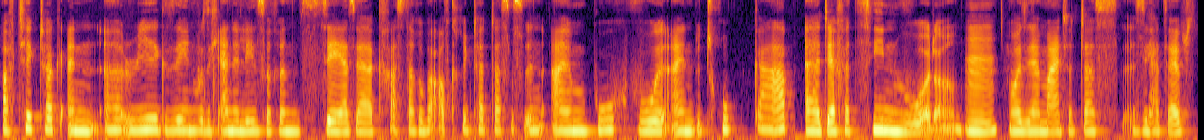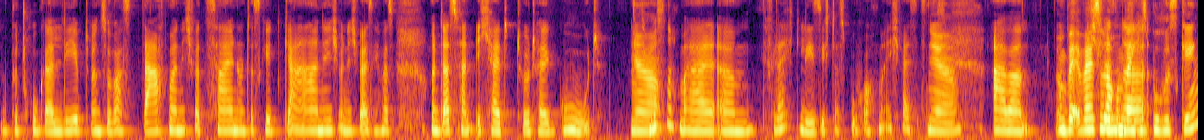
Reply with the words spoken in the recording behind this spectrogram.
auf TikTok ein äh, Reel gesehen, wo sich eine Leserin sehr, sehr krass darüber aufgeregt hat, dass es in einem Buch wohl einen Betrug gab, äh, der verziehen wurde. Mhm. Wo sie dann meinte, dass sie hat selbst Betrug erlebt und sowas darf man nicht verzeihen und das geht gar nicht und ich weiß nicht was. Und das fand ich halt total gut. Ja. Ich muss noch mal, ähm, vielleicht lese ich das Buch auch mal, ich weiß es nicht. Ja. Aber Und we weißt du noch, um welches Buch es ging?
